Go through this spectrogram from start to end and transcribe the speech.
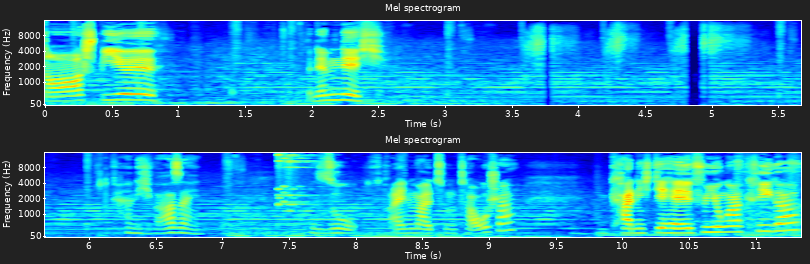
Oh, Spiel. Benimm nicht. Kann nicht wahr sein. So, einmal zum Tauscher. Kann ich dir helfen, junger Krieger?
